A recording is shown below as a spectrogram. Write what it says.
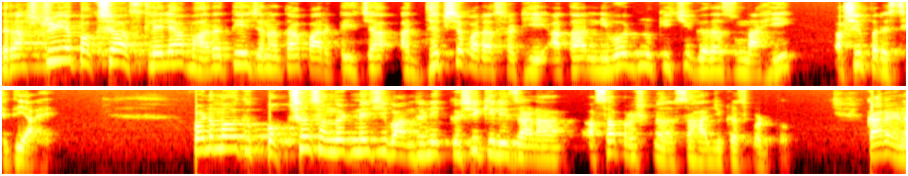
राष्ट्रीय पक्ष असलेल्या भारतीय जनता पार्टीच्या अध्यक्षपदासाठी आता निवडणुकीची गरज नाही अशी परिस्थिती आहे. पण मग पक्ष संघटनेची बांधणी कशी केली जाणार असा प्रश्न साहजिकच पडतो. कारण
